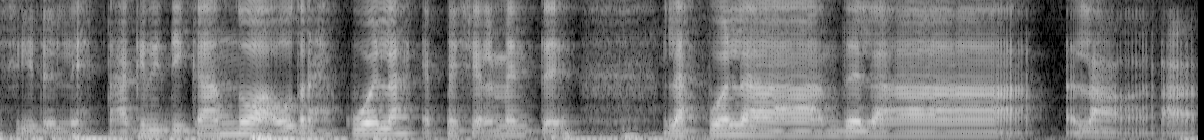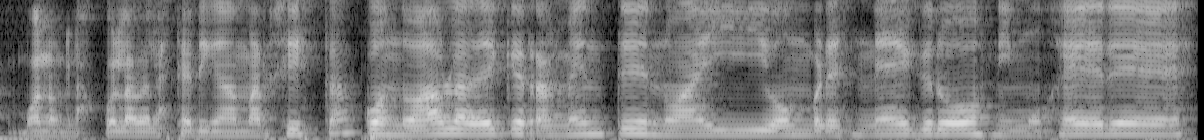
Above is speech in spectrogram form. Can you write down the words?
decir, él está criticando a otras escuelas, especialmente la escuela de la, bueno, la escuela de la estética marxista, cuando habla de que realmente no hay hombres negros, ni mujeres,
